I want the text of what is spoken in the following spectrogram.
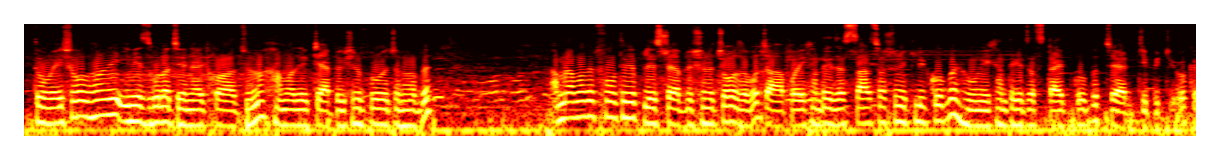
তো এই সকল ধরনের ইমেজগুলো জেনারেট করার জন্য আমাদের একটি অ্যাপ্লিকেশনের প্রয়োজন হবে। আমরা আমাদের ফোন থেকে প্লে স্টোর অ্যাপ্লিকেশনে চলে যাব। যাওয়ার পর এখান থেকে জাস্ট সার্চ অপশনে ক্লিক করব এবং এখান থেকে জাস্ট টাইপ করব চ্যাট জিপিটি ওকে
